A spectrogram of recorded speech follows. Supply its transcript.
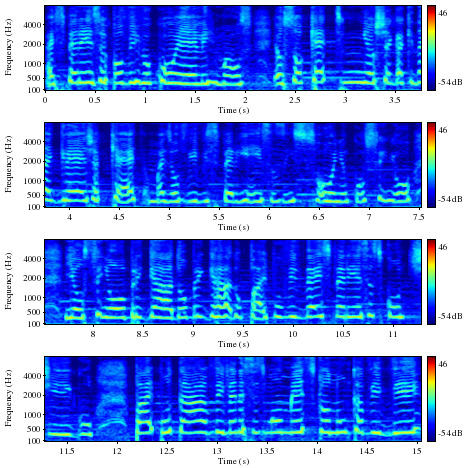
A experiência que eu vivo com Ele, irmãos. Eu sou quietinha, eu chego aqui na igreja quieta, mas eu vivo experiências em sonho com o Senhor. E eu, Senhor, obrigado, obrigado, Pai, por viver experiências contigo. Pai, por estar vivendo esses momentos que eu nunca vivi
